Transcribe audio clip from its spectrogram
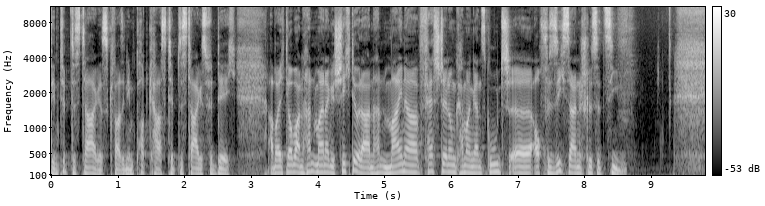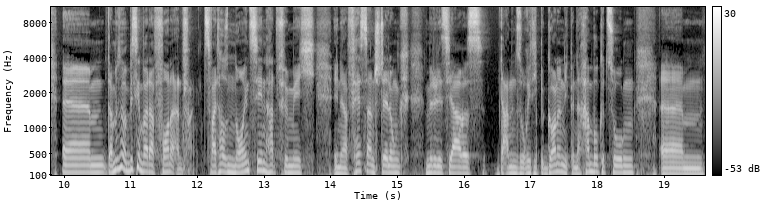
den Tipp des Tages, quasi den Podcast-Tipp des Tages für dich. Aber ich glaube, anhand meiner Geschichte oder anhand meiner Feststellung kann man ganz gut äh, auch für sich seine Schlüsse ziehen. Ähm, da müssen wir ein bisschen weiter vorne anfangen. 2019 hat für mich in der Festanstellung Mitte des Jahres dann so richtig begonnen. Ich bin nach Hamburg gezogen, ähm,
